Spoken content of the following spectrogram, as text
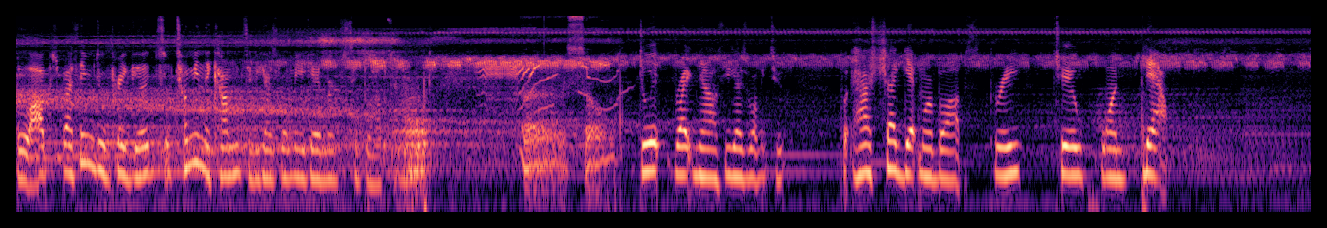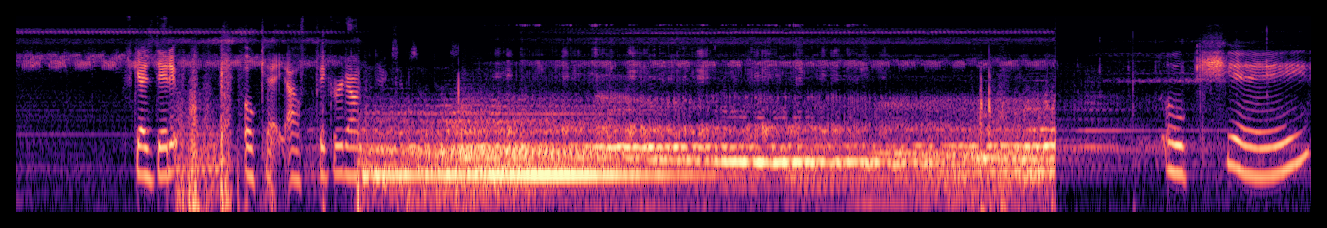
blobs, but I think I'm doing pretty good. So tell me in the comments if you guys want me to get emergency blobs or not. Uh, so do it right now if you guys want me to. Put hashtag get more blobs. Three, two, one, now. If you guys did it, okay, I'll figure it out in the next episode. Okay,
